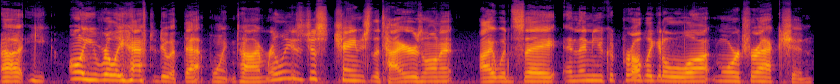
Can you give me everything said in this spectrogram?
uh, all you really have to do at that point in time really is just change the tires on it I would say, and then you could probably get a lot more traction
